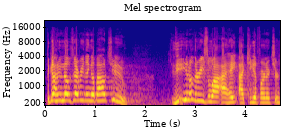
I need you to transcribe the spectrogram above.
The God who knows everything about you. You know the reason why I hate IKEA furniture?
